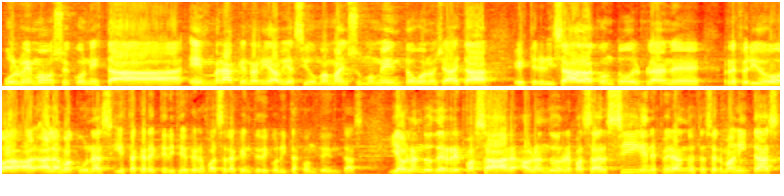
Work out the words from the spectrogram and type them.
volvemos con esta hembra que en realidad había sido mamá en su momento, bueno, ya está esterilizada con todo el plan eh, referido a, las vacunas y estas características que nos pasa la gente de Colitas Contentas. Y hablando de repasar, hablando de repasar, siguen esperando estas hermanitas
